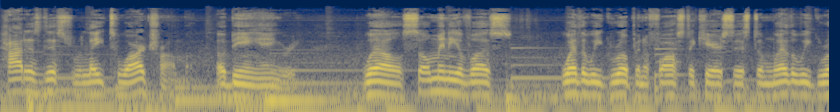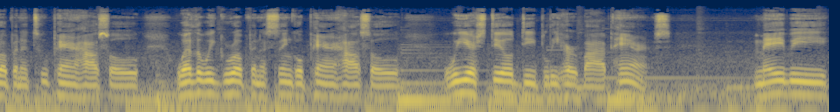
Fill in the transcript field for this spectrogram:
how does this relate to our trauma of being angry? Well, so many of us whether we grew up in a foster care system, whether we grew up in a two parent household, whether we grew up in a single parent household, we are still deeply hurt by our parents. Maybe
